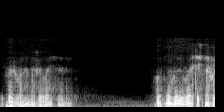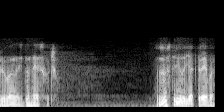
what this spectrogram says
Хіба ж вона нажилась за ним? От нагорюватись, нагорювалась до несхочу. Зустріли як треба.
